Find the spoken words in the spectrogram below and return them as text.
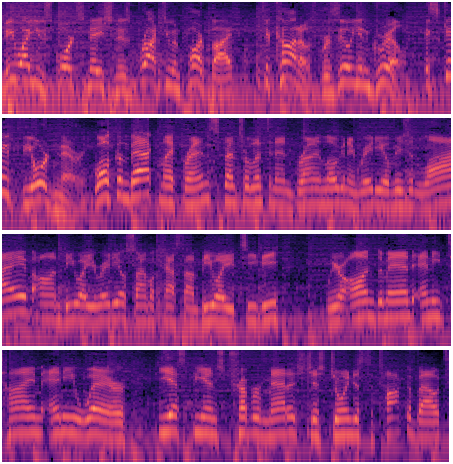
BYU Sports Nation is brought to you in part by Tucanos Brazilian Grill. Escape the ordinary. Welcome back, my friends. Spencer Linton and Brian Logan in Radio Vision live on BYU Radio, simulcast on BYU TV. We are on demand anytime, anywhere. ESPN's Trevor Matich just joined us to talk about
